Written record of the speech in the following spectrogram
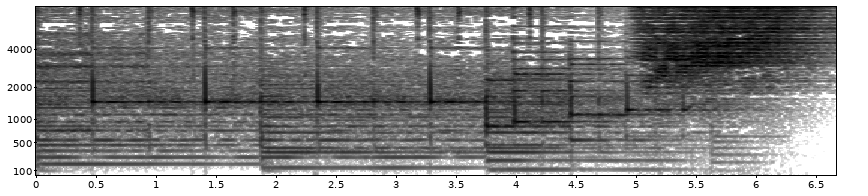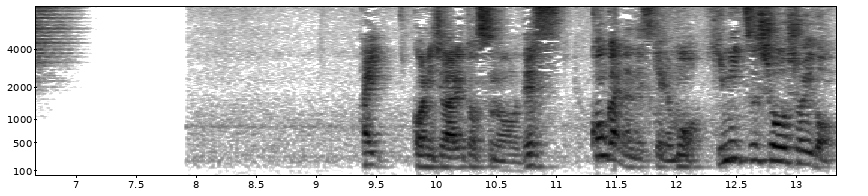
はい、こんにちは、レトスノーです。今回なんですけれども、秘密証書遺言、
